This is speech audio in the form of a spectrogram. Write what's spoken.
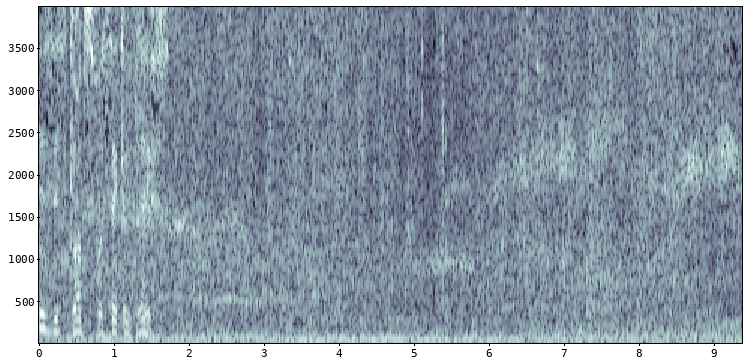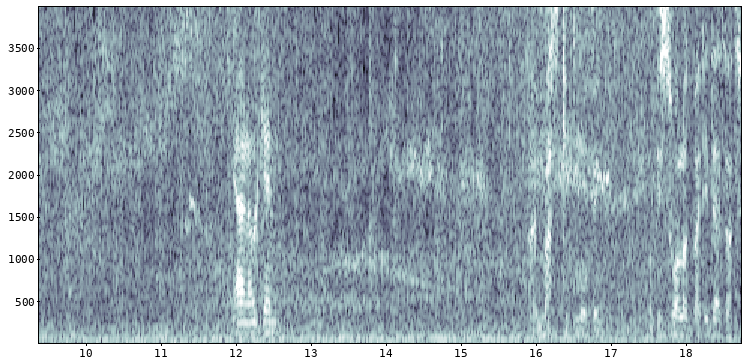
What is this god's forsaken place? yeah, no kidding. I must keep moving, or be swallowed by the desert.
